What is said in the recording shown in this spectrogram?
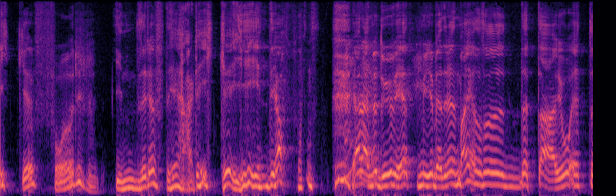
ikke for indere. Det er det ikke i India. Jeg regner med du vet mye bedre enn meg. Altså, dette er jo et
